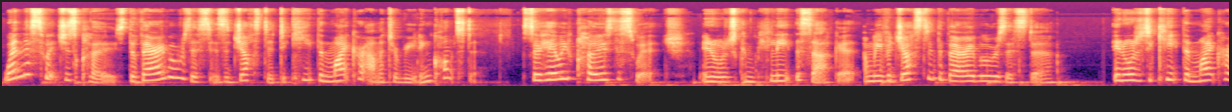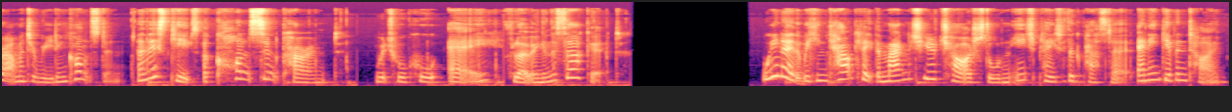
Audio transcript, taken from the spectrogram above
When the switch is closed, the variable resistor is adjusted to keep the microammeter reading constant. So here we've closed the switch in order to complete the circuit, and we've adjusted the variable resistor in order to keep the microammeter reading constant. And this keeps a constant current, which we'll call A, flowing in the circuit. We know that we can calculate the magnitude of charge stored on each plate of the capacitor at any given time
